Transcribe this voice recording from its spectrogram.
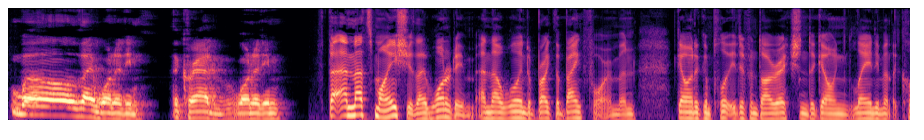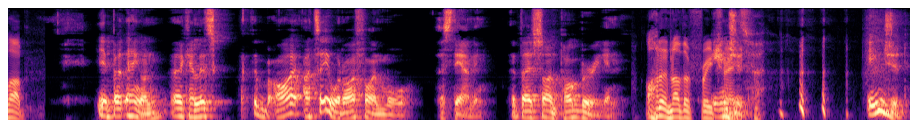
Well, they wanted him. The crowd wanted him. And that's my issue. They wanted him, and they were willing to break the bank for him and go in a completely different direction to go and land him at the club. Yeah, but hang on. Okay, let's. I, I tell you what I find more astounding that they've signed Pogba again on another free Injured. transfer. Injured.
